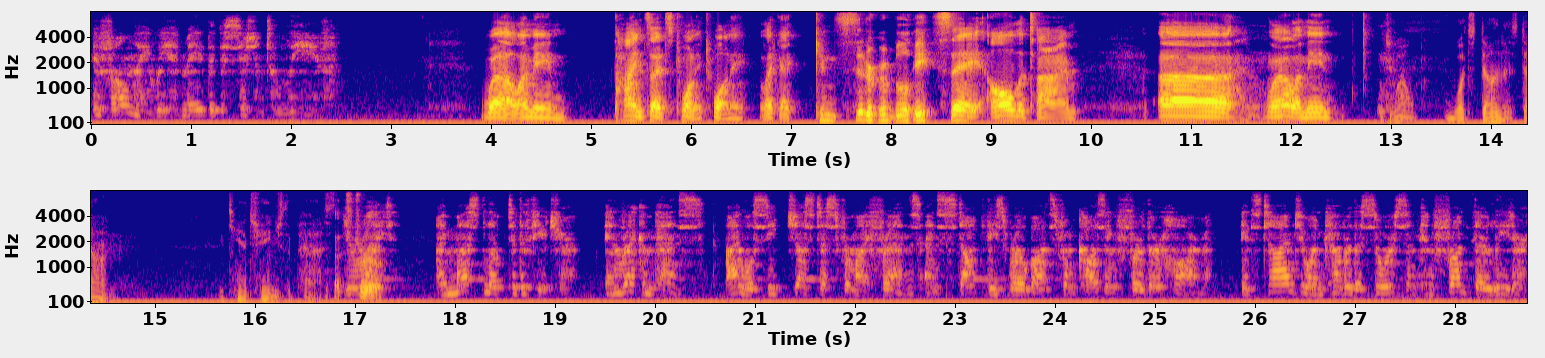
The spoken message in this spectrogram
If only we had made the decision to leave. Well, I mean, hindsight's twenty twenty, like I considerably say all the time. Uh, well, I mean, Well, what's done is done. You can't change the past. that's You're true. right. I must look to the future. In recompense, I will seek justice for my friends and stop these robots from causing further harm. It's time to uncover the source and confront their leader,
